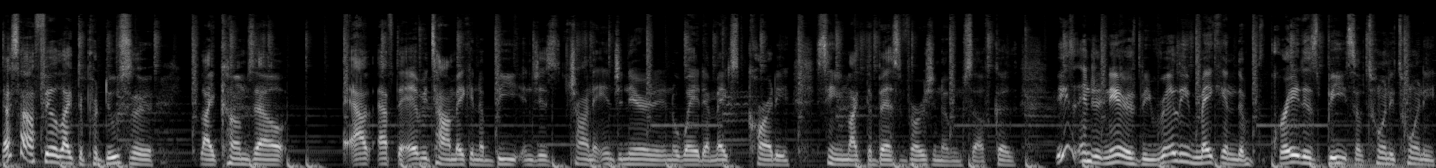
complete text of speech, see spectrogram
That's how I feel like the producer like comes out after every time making a beat and just trying to engineer it in a way that makes Carti seem like the best version of himself. Because these engineers be really making the greatest beats of 2020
